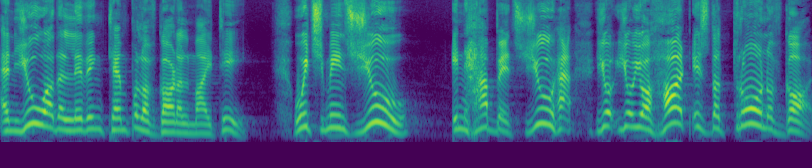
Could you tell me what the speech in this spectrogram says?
and you are the living temple of God Almighty, which means you inhabits you have your, your your heart is the throne of god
